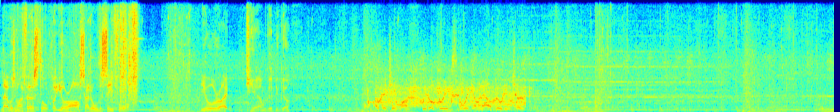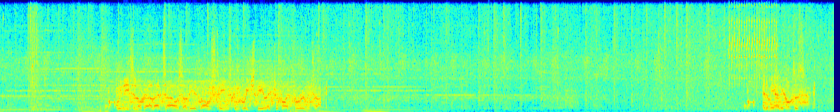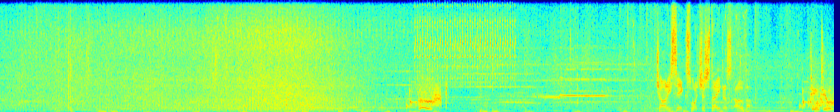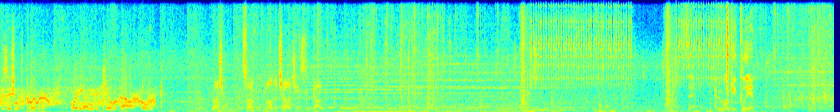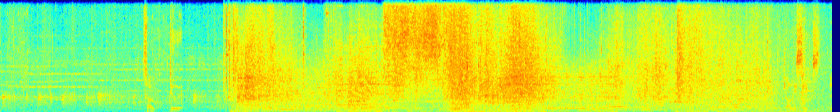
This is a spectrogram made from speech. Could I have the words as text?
That was my first thought, but your ass had all the C4. You all right? Yeah, I'm good to go. Okay, Team 1. We got Griggs and we're coming out of Building 2. We need to knock out that tower so the advanced teams can breach the electrified perimeter. Charlie 6, what's your status? Over. Team 2 in position at the perimeter. Waiting on you to kill the power. Over. Roger. So, plant the charges. Go. Set. Everyone get cleared.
